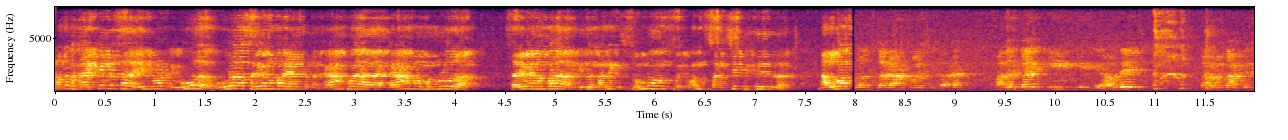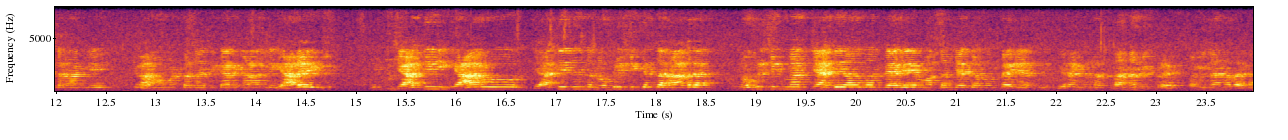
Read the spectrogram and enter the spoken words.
ಅದನ್ನ ಹಾಕಿಲ್ಲ ಸರ್ ಇಲ್ಲಿ ನೋಡ್ರಿ ಊರ ಊರ ಸರ್ವೆ ನಂಬರ್ ಹೇಳ್ತಾನೆ. ಗ್ರಾಮ ಗ್ರಾಮ ಮಂಗಳೂರ ಸರ್ವೆ ನಂಬರ್ ಇದು ನನಗೆ ಸುಮ್ಮ ಒಂದ್ ಒಂದ್ ಸಂಕ್ಷಿಪ್ತ ಇದ್ದಿದ್ದು ನಲ್ವತ್ತು ತರ ಅನುಭವಿಸಿದ್ದಾರೆ. ಅದಕ್ಕಾಗಿ ಈಗ ಈಗ ಯಾವುದೇ ತಾಲೂಕು ಆಫೀಸರ್ ಆಗಲಿ ಗ್ರಾಮ ಮಟ್ಟದ ಅಧಿಕಾರಿಗಳಾಗ್ಲಿ ಯಾರೇ ಇರಲಿ ಜಾತಿ ಯಾರು ಜಾತಿಯಿಂದ ನೌಕರಿ ಸಿಕ್ಕಿರ್ತಾರ, ಆದ್ರೆ ನೌಕರಿ ಸಿಕ್ಕ ಮ್ಯಾಗ ಜಾತಿ ಯಾವಾಗೊಂದು ಬೇರೆ, ಮತ್ತೊಂದು ಜಾತಿ ಒಂದು ಬೇರೆ ಅಂತ ಇರಂಗಿಲ್ಲ ಅಂತ ನನ್ನ ಅಭಿಪ್ರಾಯ ಸಂವಿಧಾನದಾಗ.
